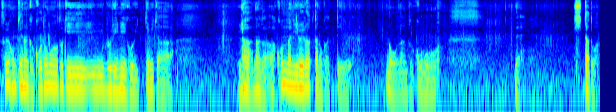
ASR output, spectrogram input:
それ本当になんか子供の時ぶりにこう行ってみたら、なんか、あ、こんなに色々あったのかっていうのをなんかこう、ね、知ったと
